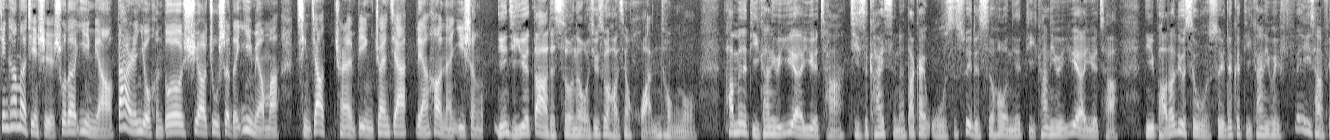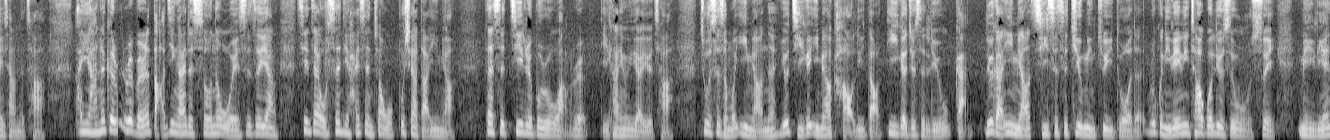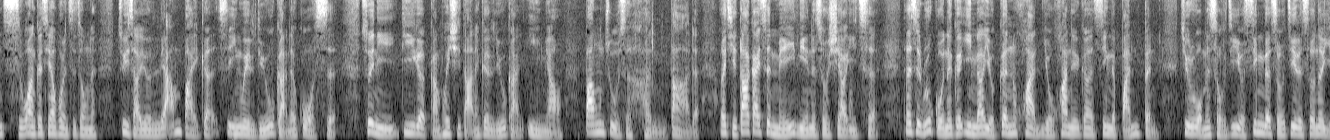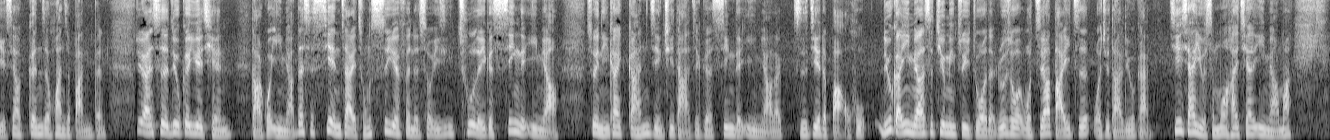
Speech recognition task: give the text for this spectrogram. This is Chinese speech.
健康那件事，说到疫苗，大人有很多需要注射的疫苗吗？请教传染病专家梁浩南医生。年纪越大的时候呢，我就说好像还童了，他们的抵抗力会越来越差。几时开始呢？大概五十岁的时候，你的抵抗力会越来越差。你跑到六十五岁，那个抵抗力会非常非常的差。哎呀，那个日本人打进来的时候呢，我也是这样。现在我身体还是很壮，我不需要打疫苗。但是今日不如往日，抵抗力会越来越差。注射什么疫苗呢？有几个疫苗考虑到。第一个就是流感，流感疫苗其实是救命最多的。如果你年龄超过六十五岁，每年十万个新加坡人之中呢，最少有两百个是因为流感的过世。所以你第一个赶快去打那个流感疫苗。帮助是很大的，而且大概是每一年的时候需要一次。但是如果那个疫苗有更换，有换一个新的版本，就如我们手机有新的手机的时候呢，也是要跟着换着版本。虽然是六个月前打过疫苗，但是现在从四月份的时候已经出了一个新的疫苗，所以你应该赶紧去打这个新的疫苗来直接的保护。流感疫苗是救命最多的。如果说我只要打一支，我就打流感。接下来有什么？还有其他的疫苗吗？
